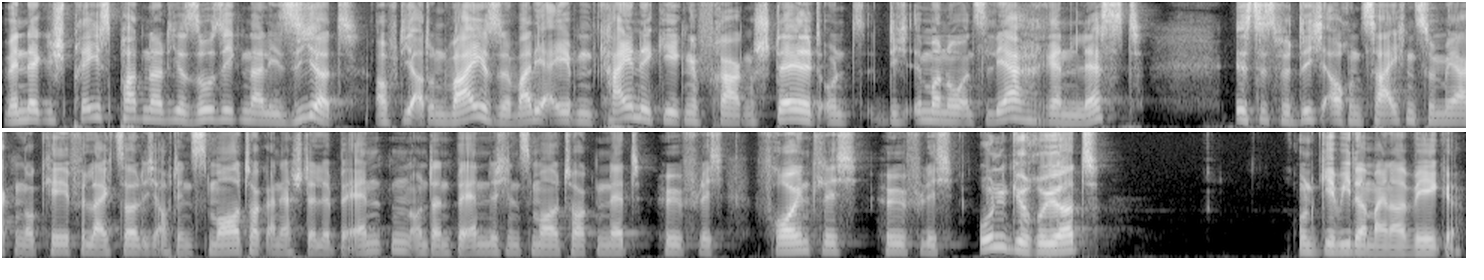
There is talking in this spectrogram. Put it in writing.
Wenn der Gesprächspartner dir so signalisiert, auf die Art und Weise, weil er eben keine Gegenfragen stellt und dich immer nur ins Leere rennen lässt, ist es für dich auch ein Zeichen zu merken, okay, vielleicht sollte ich auch den Smalltalk an der Stelle beenden und dann beende ich den Smalltalk nett, höflich, freundlich, höflich, ungerührt und gehe wieder meiner Wege.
